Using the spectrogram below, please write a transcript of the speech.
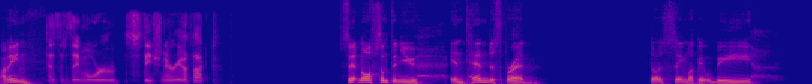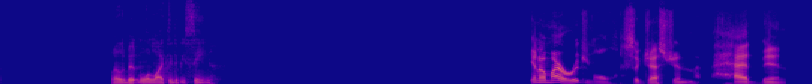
I mean, As it is a more stationary effect. setting off something you intend to spread does seem like it would be, well, a bit more likely to be seen. You know, my original suggestion had been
